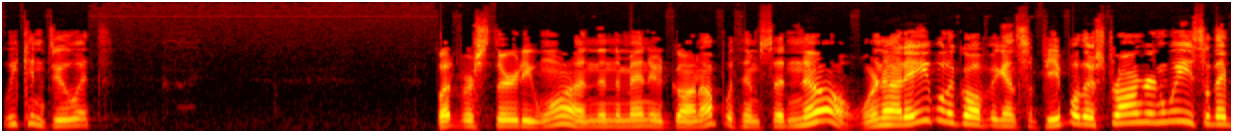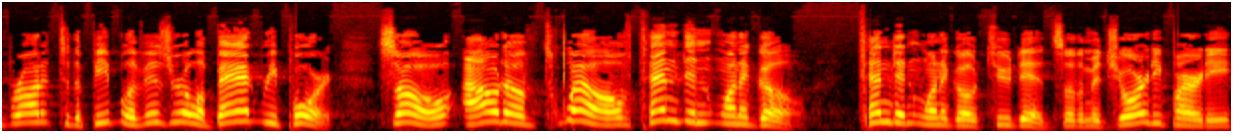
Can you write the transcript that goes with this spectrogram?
We can do it. But verse 31, then the men who'd gone up with him said, No, we're not able to go up against the people. They're stronger than we. So they brought it to the people of Israel a bad report. So out of 12, 10 didn't want to go. 10 didn't want to go, 2 did. So the majority party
